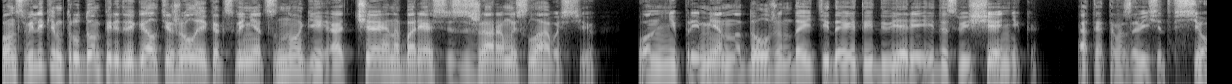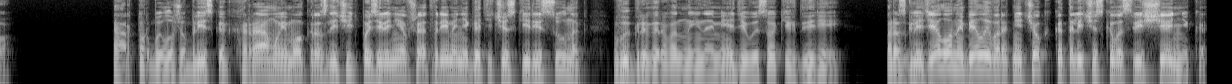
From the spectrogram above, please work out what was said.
Он с великим трудом передвигал тяжелые, как свинец, ноги, отчаянно борясь с жаром и слабостью. Он непременно должен дойти до этой двери и до священника. От этого зависит все. Артур был уже близко к храму и мог различить позеленевший от времени готический рисунок, выгравированный на меди высоких дверей. Разглядел он и белый воротничок католического священника,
